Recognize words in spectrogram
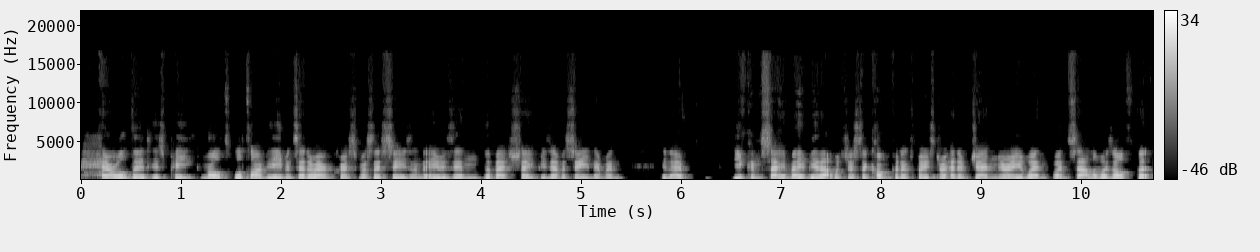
heralded his peak multiple times. He even said around Christmas this season that he was in the best shape he's ever seen him. And, you know, you can say maybe that was just a confidence booster ahead of January when, when Salah was off. But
